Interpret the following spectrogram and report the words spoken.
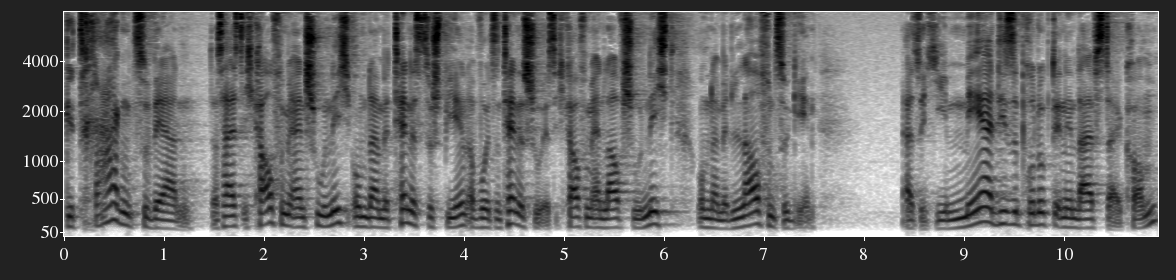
getragen zu werden. Das heißt, ich kaufe mir einen Schuh nicht, um damit Tennis zu spielen, obwohl es ein Tennisschuh ist. Ich kaufe mir einen Laufschuh nicht, um damit laufen zu gehen. Also je mehr diese Produkte in den Lifestyle kommen,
